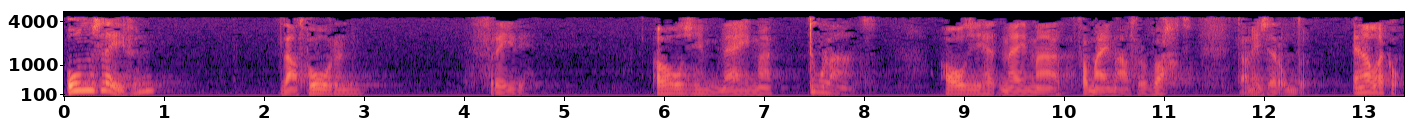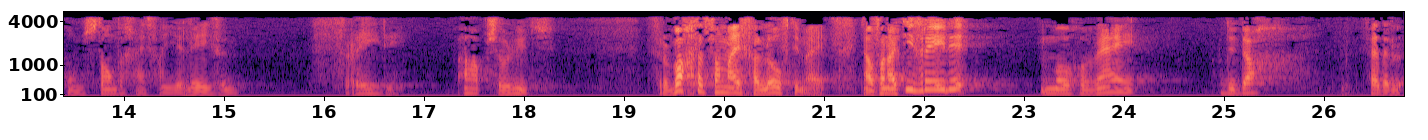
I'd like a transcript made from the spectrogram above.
ons leven laat horen vrede. Als je mij maar toelaat, als je het mij maar, van mij maar verwacht, dan is er onder elke omstandigheid van je leven vrede. Absoluut. Verwacht het van mij, gelooft in mij. Nou, vanuit die vrede mogen wij de dag verder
